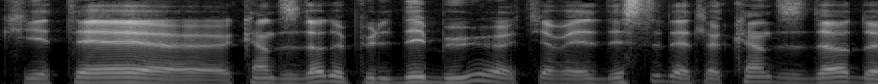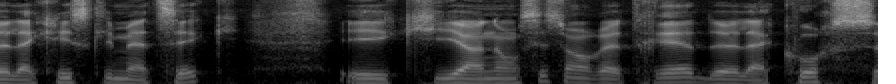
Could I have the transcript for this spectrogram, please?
qui était euh, candidat depuis le début, euh, qui avait décidé d'être le candidat de la crise climatique et qui a annoncé son retrait de la course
